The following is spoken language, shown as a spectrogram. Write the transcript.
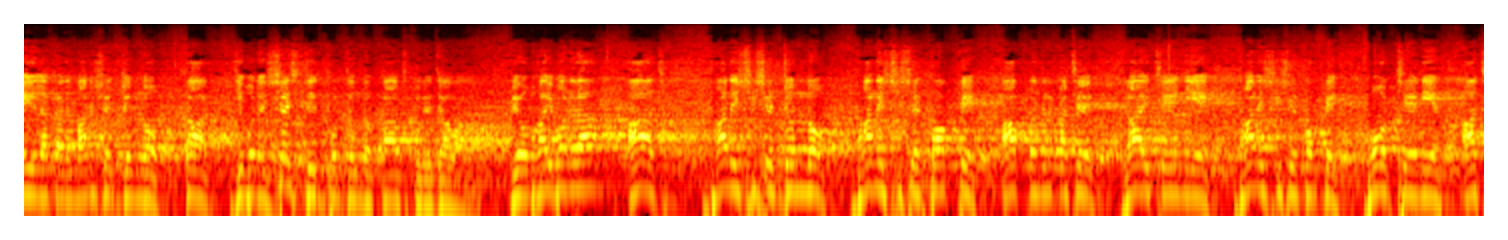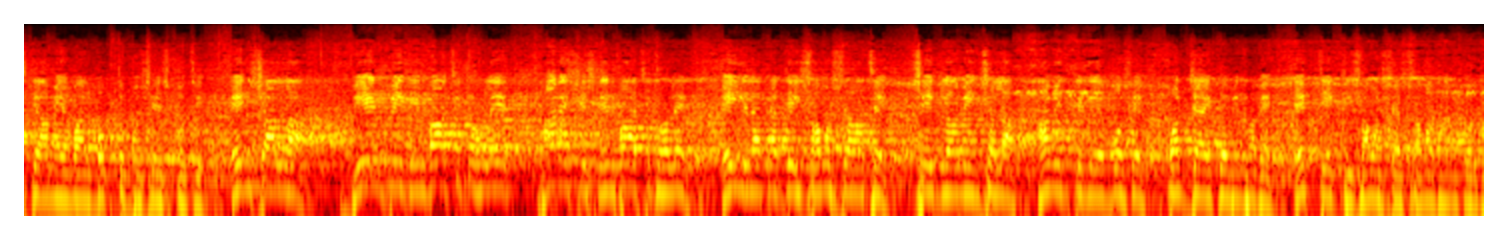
এই এলাকার মানুষের জন্য তার জীবনের শেষ দিন পর্যন্ত কাজ করে যাওয়া। প্রিয় ভাই বোনেরা আজ ধানের শীষের জন্য ধানের শীষের পক্ষে আপনাদের কাছে রায় চেয়ে নিয়ে ধানের শীষের পক্ষে ভোট চেয়ে নিয়ে আজকে আমি আমার বক্তব্য শেষ করছি। ইনশাল্লাহ বিএনপি নির্বাচিত হলে, ধানের শীষ নির্বাচিত হলে এই এলাকার যেই সমস্যা আছে, সেইগুলো আমি ইনশাল্লাহ হামিদকে নিয়ে বসে পর্যায়ক্রমিকভাবে একটি একটি সমস্যার সমাধান করব।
